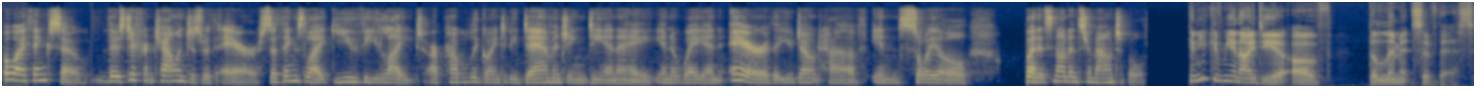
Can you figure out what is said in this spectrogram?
Oh, I think so. There's different challenges with air. So things like UV light are probably going to be damaging DNA in a way in air that you don't have in soil, but it's not insurmountable. Can you give me an idea of the limits of this?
